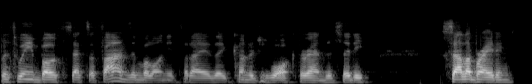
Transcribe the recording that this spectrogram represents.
between both sets of fans in Bologna today. They kind of just walked around the city celebrating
